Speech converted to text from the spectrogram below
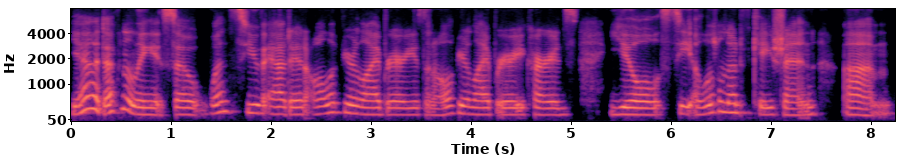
Yeah, definitely. So once you've added all of your libraries and all of your library cards, you'll see a little notification. Um,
